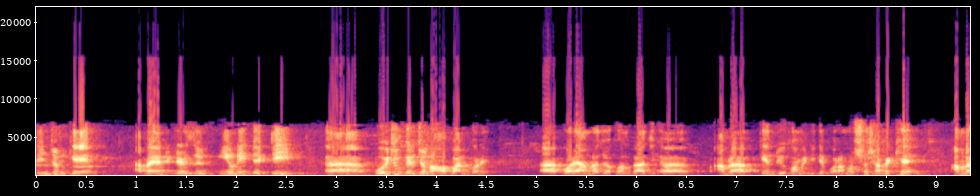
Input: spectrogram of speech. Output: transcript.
তিনজনকে আপনার অ্যান্টি ইউনিট একটি বৈঠকের জন্য আহ্বান করে। পরে আমরা যখন রাজি আমরা কেন্দ্রীয় কমিটিতে পরামর্শ সাপেক্ষে আমরা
